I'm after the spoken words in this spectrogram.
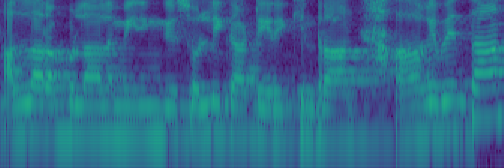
அல்லாஹ் ரபுல் ஆலமீன் இங்கு சொல்லி காட்டி இருக்கின்றான் ஆகவே தான்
